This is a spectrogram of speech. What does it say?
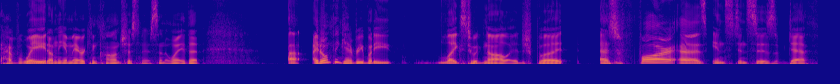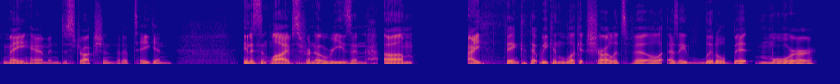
have weighed on the American consciousness in a way that uh, I don't think everybody likes to acknowledge, but as far as instances of death, mayhem, and destruction that have taken innocent lives for no reason, um, I think that we can look at Charlottesville as a little bit more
